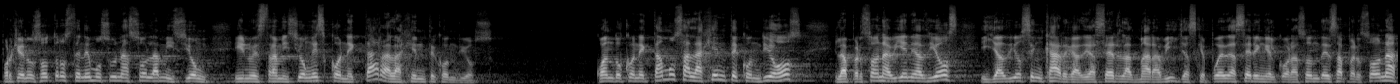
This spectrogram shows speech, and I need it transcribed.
Porque nosotros tenemos una sola misión y nuestra misión es conectar a la gente con Dios. Cuando conectamos a la gente con Dios, la persona viene a Dios y ya Dios se encarga de hacer las maravillas que puede hacer en el corazón de esa persona,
